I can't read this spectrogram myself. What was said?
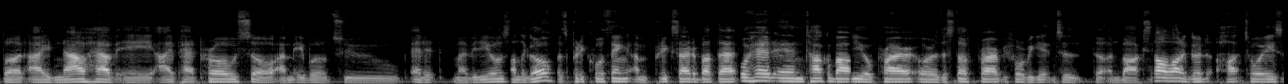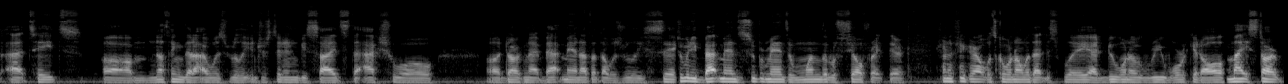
but I now have a iPad Pro, so I'm able to edit my videos on the go. That's a pretty cool thing. I'm pretty excited about that. Go ahead and talk about video prior or the stuff prior before we get into the unboxing. Saw a lot of good hot toys at Tate's. Um, nothing that I was really interested in besides the actual uh, Dark Knight Batman. I thought that was really sick. Too many Batmans and Supermans in one little shelf right there. Trying to figure out what's going on with that display. I do want to rework it all. Might start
